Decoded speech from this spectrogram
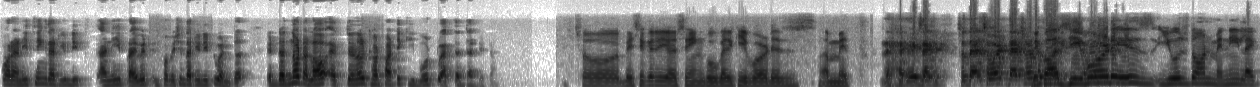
for anything that you need any private information that you need to enter, it does not allow external third party keyboard to access that data. So basically, you're saying Google Keyboard is a myth exactly so that's what that's what because funny thing about Gboard it is used on many like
